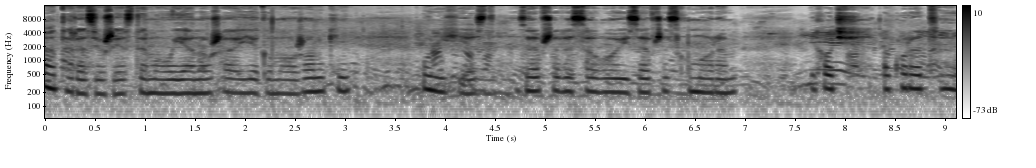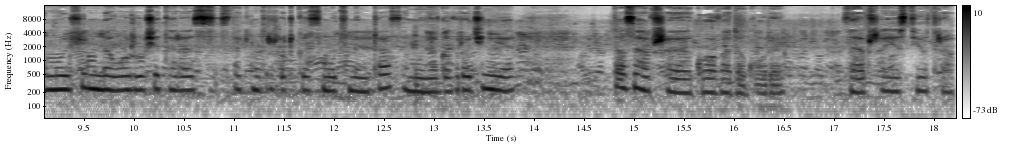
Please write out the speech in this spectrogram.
A teraz już jestem u Janusza i jego małżonki. U nich jest zawsze wesoło i zawsze z humorem. I choć akurat mój film nałożył się teraz z takim troszeczkę smutnym czasem u niego w rodzinie, to zawsze głowa do góry. Zawsze jest jutro.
